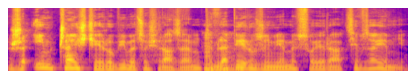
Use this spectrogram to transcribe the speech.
że im częściej robimy coś razem, tym Mhm. lepiej rozumiemy swoje reakcje wzajemnie.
